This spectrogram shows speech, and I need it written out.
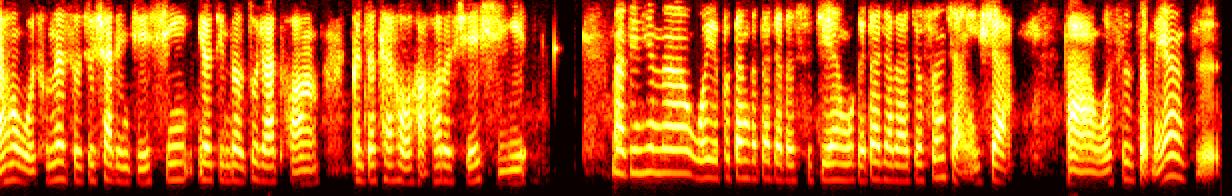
然后我从那时候就下定决心要进到作家团，跟着太后好好的学习。那今天呢，我也不耽搁大家的时间，我给大家呢就分享一下啊，我是怎么样子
